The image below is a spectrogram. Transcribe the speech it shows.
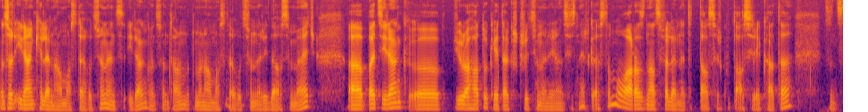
ոնց որ իրանք էլ են համաստեղություն, հենց իրանք ոնց ընթանում մտնում են համաստեղությունների դասի մեջ, բայց իրանք յուրահատուկ հետաքրքրություն են իրանցից ներկայացնում ու առանձնացվել են այդ 12-13 հատը, ասենց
